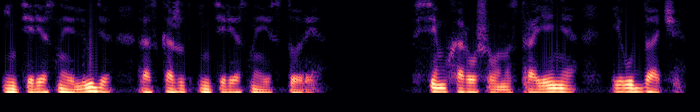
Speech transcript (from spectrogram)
Интересные люди расскажут интересные истории. Всем хорошего настроения и удачи!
